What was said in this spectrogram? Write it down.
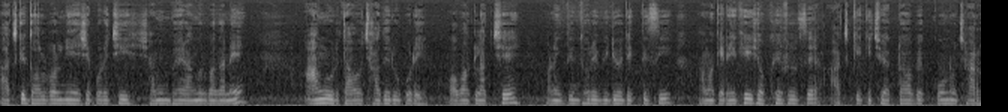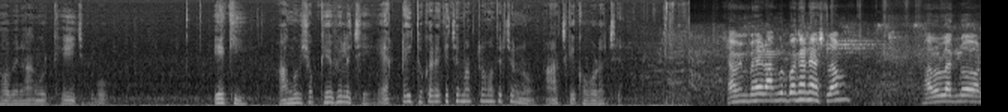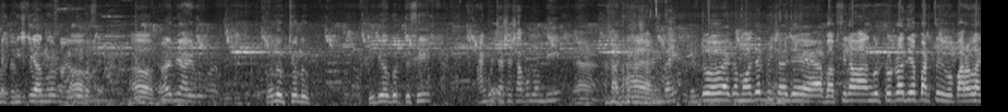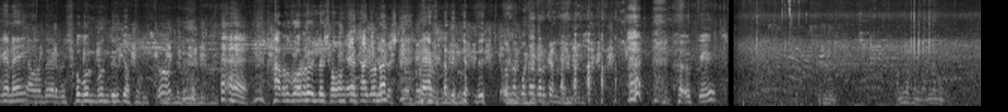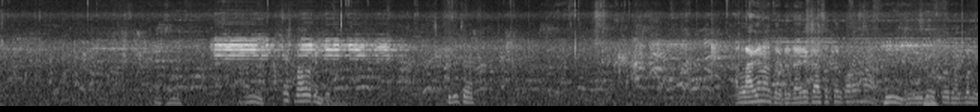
আজকে দলবল নিয়ে এসে পড়েছি শামীম ভাইয়ের আঙুর বাগানে। আঙুর তাও ছাদের উপরে। অবাক লাগছে অনেকদিন ধরে ভিডিও দেখতেছি আমাকে রেখেই সব খেয়ে ফেলছে আজকে কিছু একটা হবে কোনো ছাড় হবে না আঙুর খেয়েই ছাড়বো। এ কি আঙুর সব খেয়ে ফেলেছে? একটাই থোকা রেখেছে মাত্র আমাদের জন্য? আজকে খবর আছে। শামীম ভাইয়ের আঙ্গুর বাগানে আসলাম। ভালো লাগল অনেক মিষ্টি আঙ্গুর। হ্যাঁ। চলুক চলুক। ভিডিও করতেছি। আঙ্গুর চাষে স্বাবলম্বী। হ্যাঁ। ভাই। কিন্তু একটা মজার বিষয় যে ভাবছিলাম আঙ্গুর টোটা দিয়ে পারতে হইব পারা লাগে নাই আমাদের শোভন বন্ধু যথেষ্ট। হ্যাঁ, আরও বড় হইলে সমস্যা ছিল না। কোনো কোটা দরকার নাই। ওকে। বেশ ভালো কিন্তু। আর লাগে না তো ওটা ডাইরেক্ট গাছের তো করো না। হুম থাকব না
